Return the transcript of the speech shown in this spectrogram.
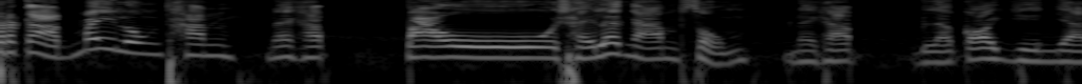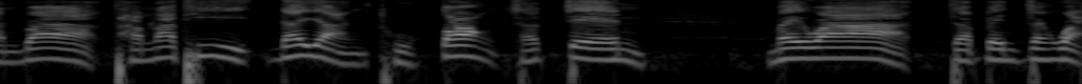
ประกาศไม่ลงทันนะครับ เป่าใช้เลิกงามสมนะครับ แล้วก็ยืนยันว่าทำหน้าที่ได้อย่างถูกต้องชัดเจน ไม่ว่าจะเป็นจังหวะ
